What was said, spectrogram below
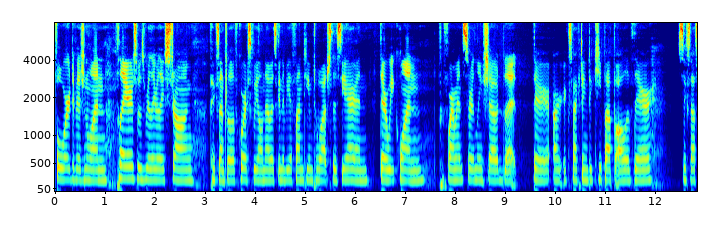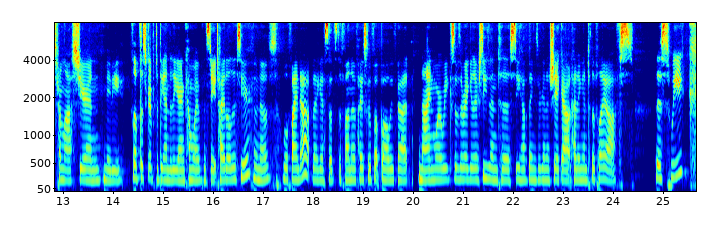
four Division One players was really, really strong. Pick Central, of course, we all know is going to be a fun team to watch this year, and their week one performance certainly showed that they are expecting to keep up all of their success from last year and maybe flip the script at the end of the year and come away with the state title this year. Who knows? We'll find out. I guess that's the fun of high school football. We've got nine more weeks of the regular season to see how things are going to shake out heading into the playoffs this week.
